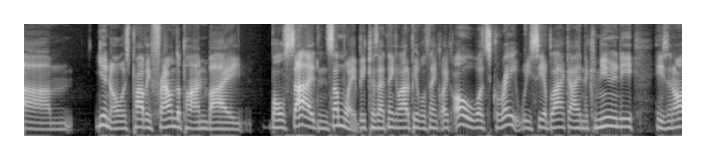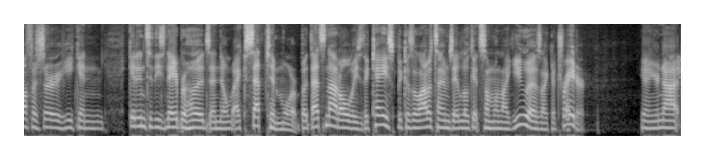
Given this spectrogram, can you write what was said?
um, you know, is probably frowned upon by both sides in some way because I think a lot of people think like, oh, what's great. We see a black guy in the community. He's an officer. He can get into these neighborhoods and they'll accept him more. But that's not always the case because a lot of times they look at someone like you as like a traitor. You know, you're not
